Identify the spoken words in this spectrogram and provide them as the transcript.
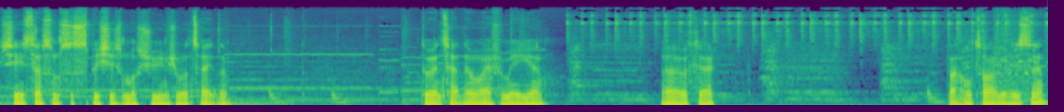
Seems to have some suspicious mushrooms. You want to take them? Don't take them away from me again. Oh, okay. Battle time is then.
